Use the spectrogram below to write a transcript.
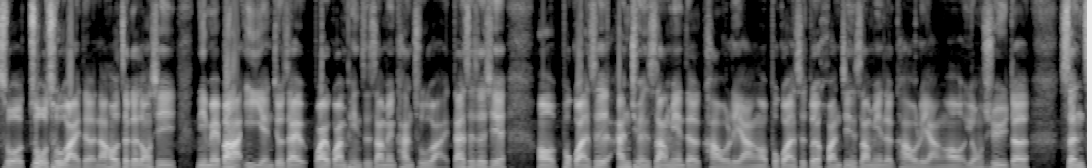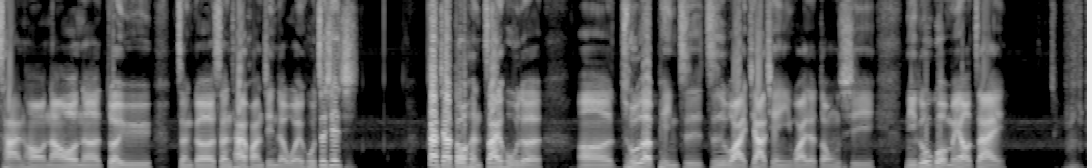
所做出来的，然后这个东西你没办法一眼就在外观品质上面看出来，但是这些哦，不管是安全上面的考量哦，不管是对环境上面的考量哦，永续的生产哦，然后呢，对于整个生态环境的维护，这些大家都很在乎的。呃，除了品质之外，价钱以外的东西，你如果没有在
